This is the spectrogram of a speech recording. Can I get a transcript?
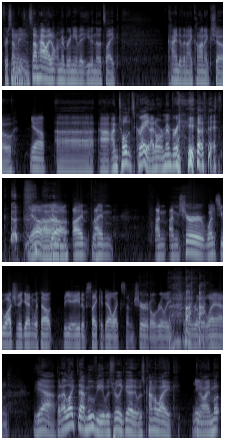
for some Hmm. reason. Somehow I don't remember any of it, even though it's like kind of an iconic show. yeah Uh, uh, I'm told it's great. I don't remember any of it. yeah yeah Um, i'm but- i'm i'm i'm sure once you watch it again without the aid of psychedelics i'm sure it'll really it'll really land Yeah, but I liked that movie. It was really good. It was kind of like you know, I mo-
